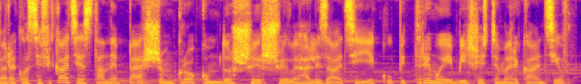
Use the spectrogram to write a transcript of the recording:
Перекласифікація стане першим кроком до ширшої легалізації, яку підтримує більшість американців.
